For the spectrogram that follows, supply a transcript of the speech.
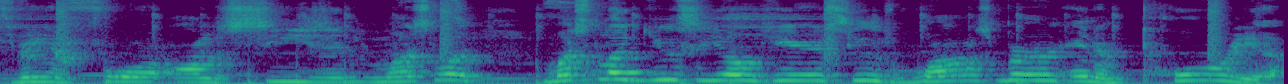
three and four on the season, much like much like UCO here, seems Washburn and Emporia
